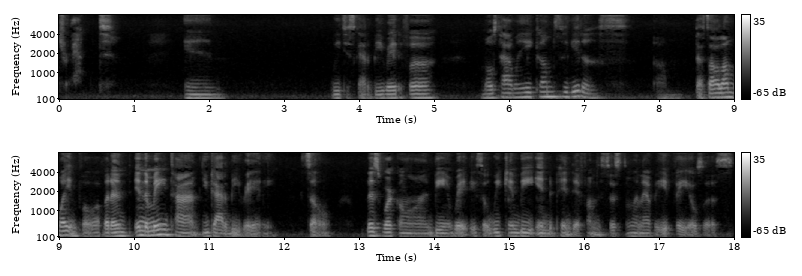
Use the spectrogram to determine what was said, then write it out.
trapped. And we just gotta be ready for most high when he comes to get us. Um, that's all I'm waiting for. But in, in the meantime, you gotta be ready. So let's work on being ready so we can be independent from the system whenever it fails us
